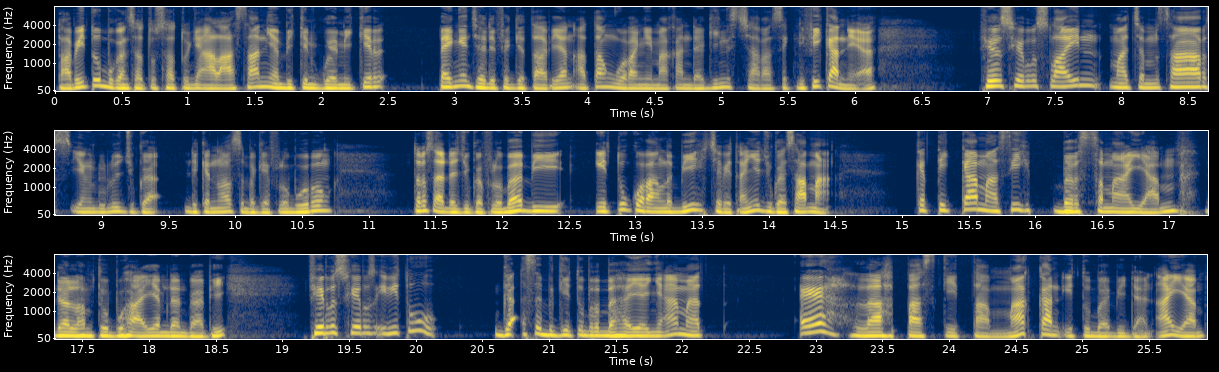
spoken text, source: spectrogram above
Tapi itu bukan satu-satunya alasan yang bikin gue mikir pengen jadi vegetarian atau ngurangi makan daging secara signifikan ya. Virus-virus lain macam SARS yang dulu juga dikenal sebagai flu burung, terus ada juga flu babi, itu kurang lebih ceritanya juga sama. Ketika masih bersemayam dalam tubuh ayam dan babi, virus-virus ini tuh gak sebegitu berbahayanya amat. Eh lah pas kita makan itu babi dan ayam,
